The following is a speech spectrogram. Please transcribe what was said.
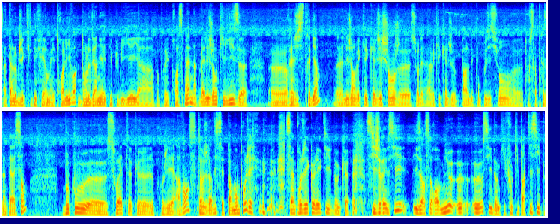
atteint l'objectif d'écrire mes trois livres, dont le dernier a été publié il y a à peu près trois semaines. Ben, les gens qui lisent réagissent très bien. Euh, les gens avec lesquels j'échange, euh, avec lesquels je parle des propositions, euh, trouvent ça très intéressant. Beaucoup souhaitent que le projet avance. Donc je leur dis c'est pas mon projet, c'est un projet collectif. Donc si je réussis, ils en seront mieux eux, aussi. Donc il faut qu'ils participent.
